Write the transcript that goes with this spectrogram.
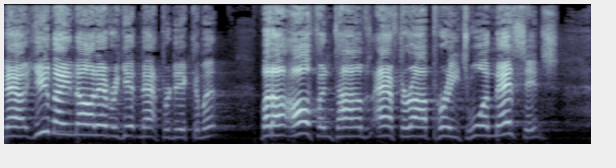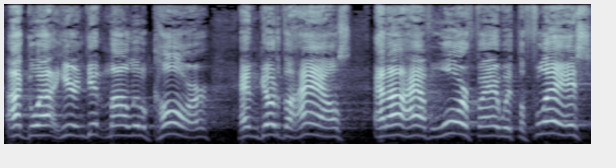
Now, you may not ever get in that predicament, but I oftentimes, after I preach one message, I go out here and get my little car and go to the house, and I have warfare with the flesh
